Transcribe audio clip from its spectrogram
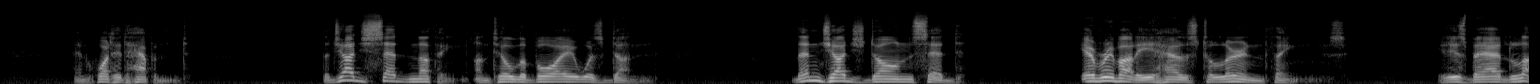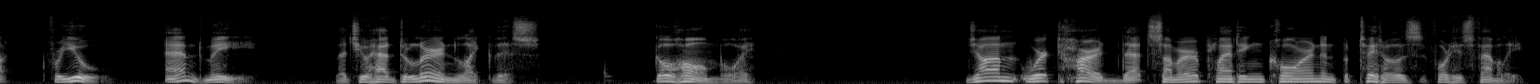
and what had happened. The judge said nothing until the boy was done. Then Judge Doan said, Everybody has to learn things. It is bad luck for you and me that you had to learn like this. Go home, boy. John worked hard that summer planting corn and potatoes for his family.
